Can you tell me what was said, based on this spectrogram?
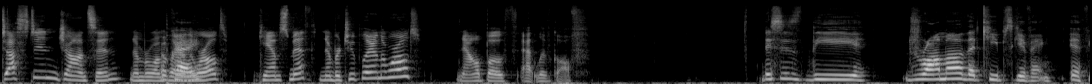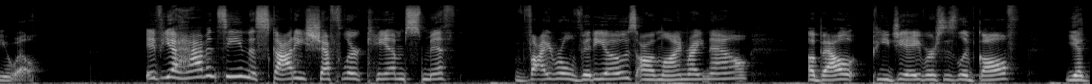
Dustin Johnson, number 1 okay. player in the world, Cam Smith, number 2 player in the world, now both at LIV Golf. This is the drama that keeps giving, if you will. If you haven't seen the Scotty Scheffler Cam Smith viral videos online right now about PGA versus LIV Golf, you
